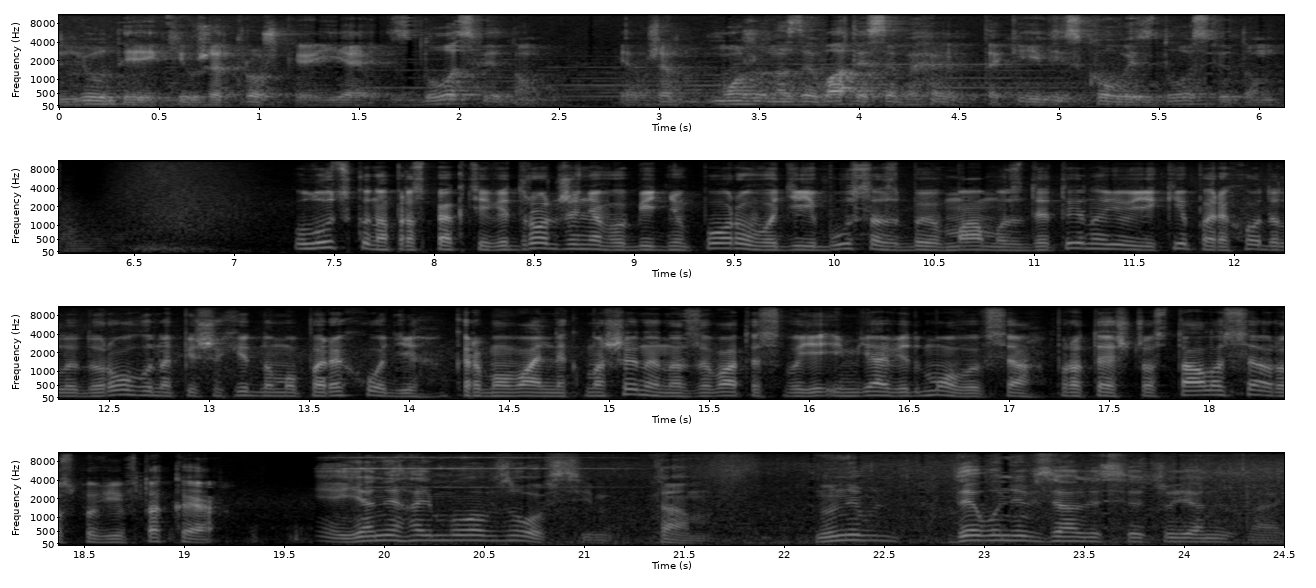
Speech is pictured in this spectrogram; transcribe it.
люди, які вже трошки є з досвідом, я вже можу називати себе такий військовий з досвідом. У Луцьку на проспекті Відродження в обідню пору водій буса збив маму з дитиною, які переходили дорогу на пішохідному переході. Кермувальник машини називати своє ім'я відмовився. Про те, що сталося, розповів таке. Ні, я не гальмував зовсім там. Ну не де вони взялися, то я не знаю.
